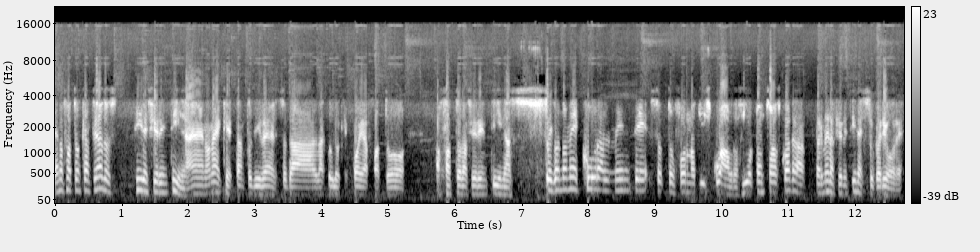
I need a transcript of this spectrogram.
e hanno fatto un campionato stile Fiorentina, eh? non è che è tanto diverso da, da quello che poi ha fatto, ha fatto, la Fiorentina. Secondo me coralmente sotto forma di squadra, io penso alla squadra, per me la Fiorentina è superiore.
